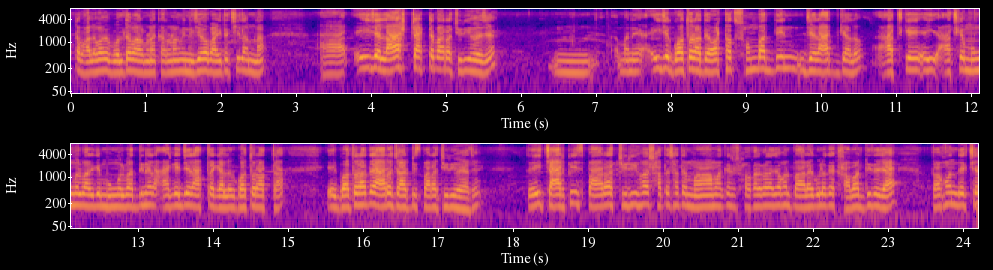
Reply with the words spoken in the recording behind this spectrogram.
একটা ভালোভাবে বলতে পারব না, কারণ আমি নিজেও বাড়িতে ছিলাম না। আর এই যে লাস্ট চারটে পাড়া চুরি হয়েছে মানে এই যে গত রাতে, অর্থাৎ সোমবার দিন যে রাত গেল, আজকে এই, আজকে মঙ্গলবার যে মঙ্গলবার দিনের আগে যে রাতটা গেল, গত রাতটা, এই গত রাতে আরও চার পিস পাড়া চুরি হয়ে আছে। তো এই চার পিস পায়রা চুরি হওয়ার সাথে সাথে মা আমাকে সকালবেলা যখন পায়রাগুলোকে খাবার দিতে যায়, তখন দেখছে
